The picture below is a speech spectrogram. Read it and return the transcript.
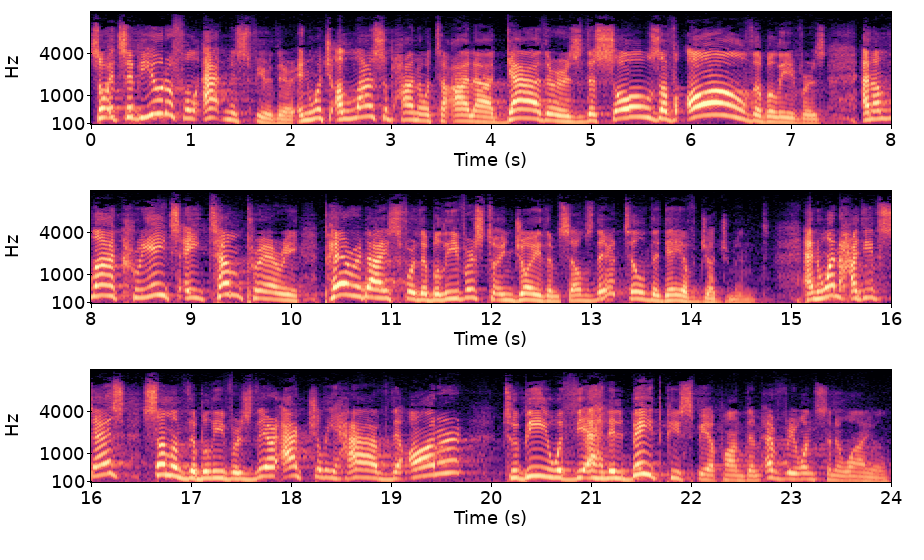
So it's a beautiful atmosphere there in which Allah subhanahu wa ta'ala gathers the souls of all the believers. And Allah creates a temporary paradise for the believers to enjoy themselves there till the day of judgment. And one hadith says, some of the believers there actually have the honor to be with the Ahlul Bayt, peace be upon them, every once in a while.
